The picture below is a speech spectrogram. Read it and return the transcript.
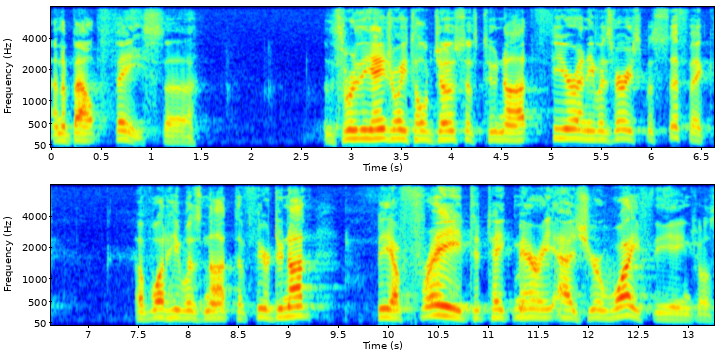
an about face. Uh, through the angel, he told Joseph to not fear, and he was very specific of what he was not to fear. Do not be afraid to take Mary as your wife, the angel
